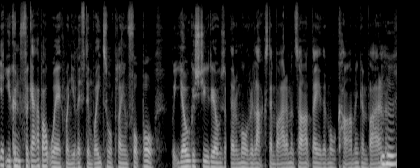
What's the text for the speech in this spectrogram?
yeah you can forget about work when you're lifting weights or playing football but yoga studios they're a more relaxed environment aren't they they're more calming environment mm-hmm.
